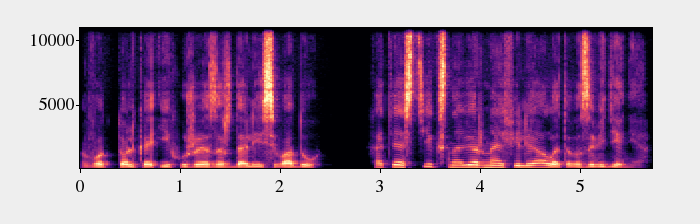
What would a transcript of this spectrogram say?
Вот только их уже заждались в аду. Хотя Стикс, наверное, филиал этого заведения.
